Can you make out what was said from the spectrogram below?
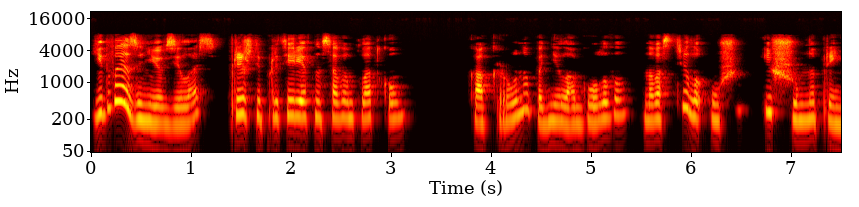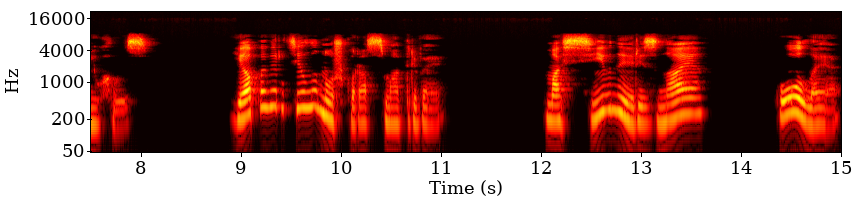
Едва я за нее взялась, прежде протерев носовым платком, как Руна подняла голову, навострила уши и шумно принюхалась. Я повертела ножку, рассматривая. Массивная, резная, полая.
